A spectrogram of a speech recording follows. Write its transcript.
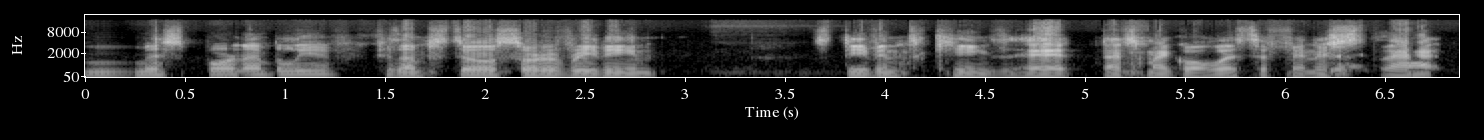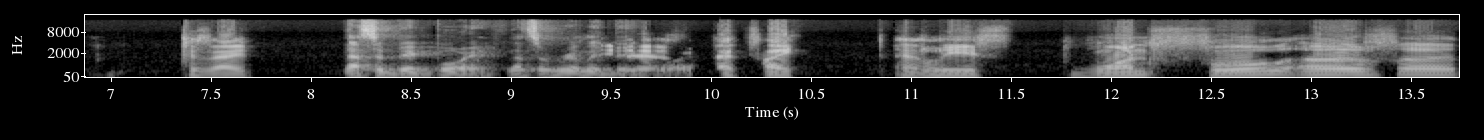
Mistborn, I believe, because I'm still sort of reading Stephen King's It. That's my goal is to finish Nice. that because I That's a big boy. That's a really big is- boy. that's like at least one full of uh,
